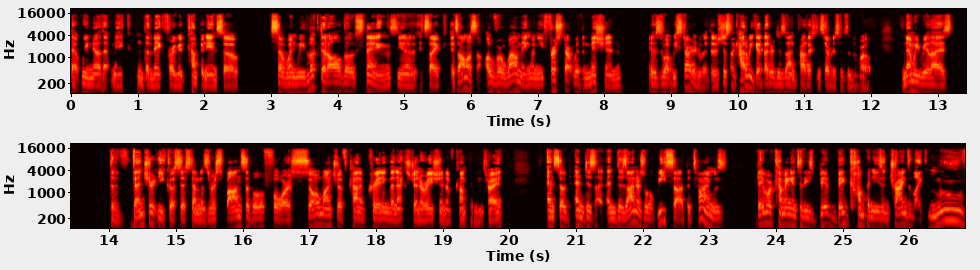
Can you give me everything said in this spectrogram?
that we know that make the make for a good company. And so, so when we looked at all those things, you know, it's like, it's almost overwhelming when you first start with the mission is what we started with. It was just like, how do we get better design products and services in the world? And then we realized the venture ecosystem is responsible for so much of kind of creating the next generation of companies, right? And so, and, and designers, what we saw at the time was they were coming into these big, big companies and trying to like move,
